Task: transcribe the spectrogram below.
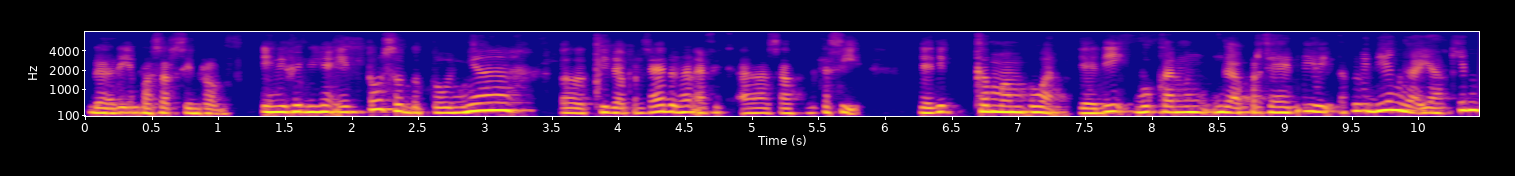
dari imposter syndrome? Individunya itu sebetulnya eh, tidak percaya dengan efik, eh, self efficacy. Jadi kemampuan. Jadi bukan nggak percaya diri, tapi dia nggak yakin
